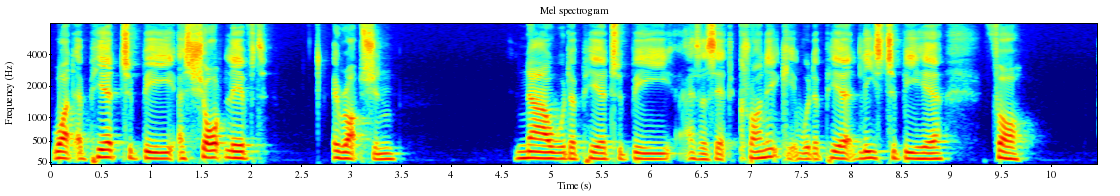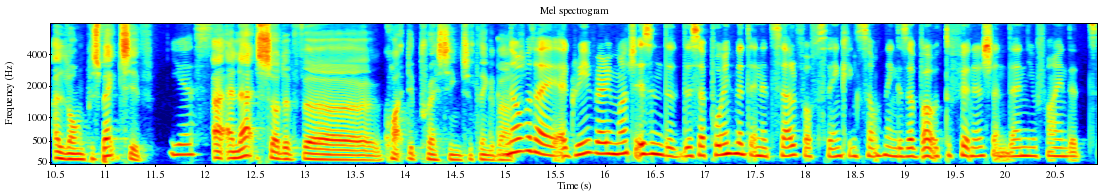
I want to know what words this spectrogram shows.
what appeared to be a short-lived eruption now would appear to be, as I said, chronic. It would appear at least to be here for a long perspective. Yes. Uh, and that's sort of uh, quite depressing to think about. No, but I agree very much. Isn't the disappointment in itself of thinking something is about to finish and then you find it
